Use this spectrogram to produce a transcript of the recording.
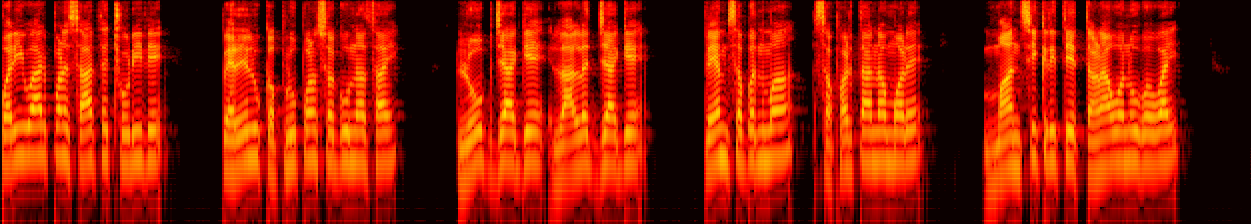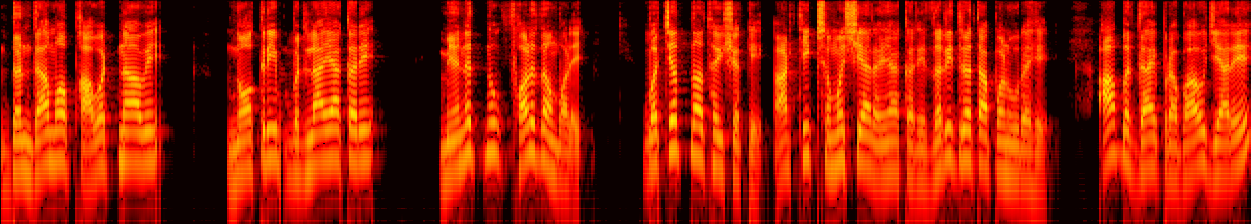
પરિવાર પણ સાથ છોડી દે, પહેરેલું કપડું પણ સગું ન થાય, લોભ જાગે, લાલચ જાગે, પ્રેમ સંબંધમાં સફળતા ન મળે, માનસિક રીતે તણાવ અનુભવાય, ધંધામાં ફાવટ ન આવે, નોકરી બદલાયા કરે, મહેનતનું ફળ ન મળે, બચત ન થઈ શકે, આર્થિક સમસ્યા રહ્યા કરે, દરિદ્રતા પણ રહે. આ બધાય પ્રભાવ જ્યારે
